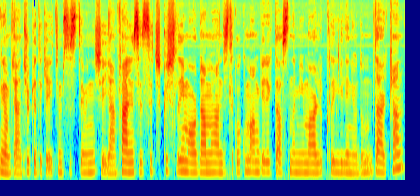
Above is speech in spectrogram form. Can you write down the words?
bilmiyorum yani Türkiye'deki eğitim sisteminin şey yani fen lisesi çıkışlıyım oradan mühendislik okumam gerekti aslında mimarlıkla ilgileniyordum derken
